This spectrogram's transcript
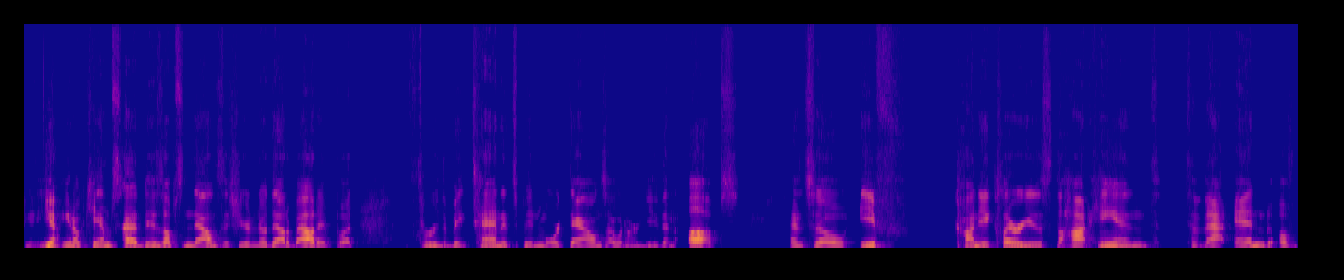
Yeah. you know, Cam's had his ups and downs this year, no doubt about it. But through the Big Ten, it's been more downs, I would argue, than ups. And so if Kanye Clary is the hot hand to that end of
